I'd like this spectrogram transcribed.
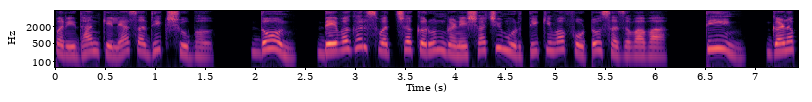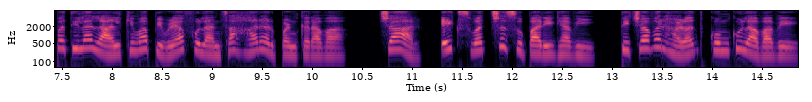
परिधान केल्यास अधिक शुभ. दोन देवघर स्वच्छ करून गणेशाची मूर्ती किंवा फोटो सजवावा. तीन गणपतीला लाल किंवा पिवळ्या फुलांचा हार अर्पण करावा. चार एक स्वच्छ सुपारी घ्यावी. तिच्यावर हळद कुंकू लावावे.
